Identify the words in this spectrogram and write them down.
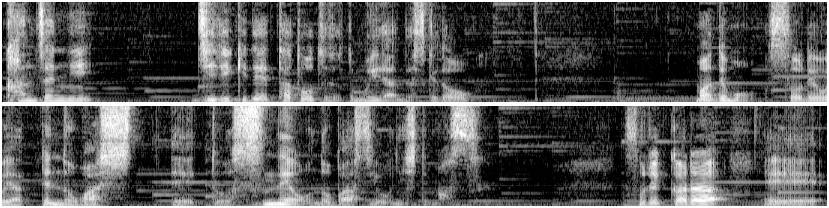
完全に自力で立とうとすると無理なんですけど、まあでもそれをやって伸ばし、え、ー、と、すねを伸ばすようにしてます。それから、え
